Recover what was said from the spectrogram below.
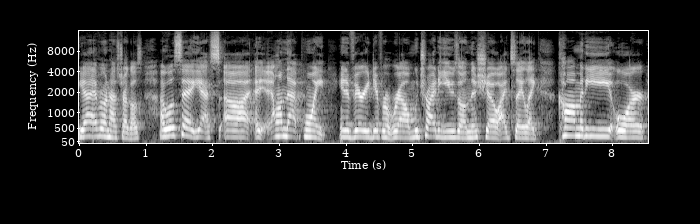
Yeah, everyone has struggles. I will say, yes, uh, on that point, in a very different realm, we try to use on this show, I'd say like comedy or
